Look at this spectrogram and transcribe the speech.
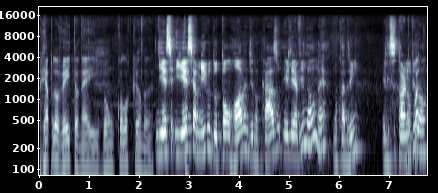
reaproveitam, né? E vão colocando, né? E esse, e esse amigo do Tom Holland, no caso, ele é vilão, né? No quadrinho. Ele se torna um No quad- vilão.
